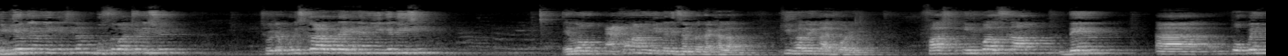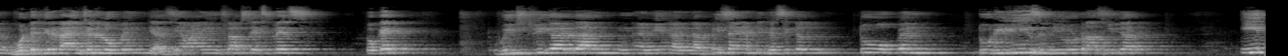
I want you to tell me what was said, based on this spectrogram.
ভিডিওতে আমি এঁকেছিলাম বুঝতে পারছ নিশ্চয়ই? ছবিটা পরিষ্কার করে এখানে আমি এঁকে দিয়েছি। এবং এখন আমি মেকানিজমটা দেখালাম কীভাবে কাজ করে। First impulse come then open voltage gated ion channel open calcium ion influx takes place okay which trigger the uh, presynaptic vesicle to open to release neurotransmitter in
